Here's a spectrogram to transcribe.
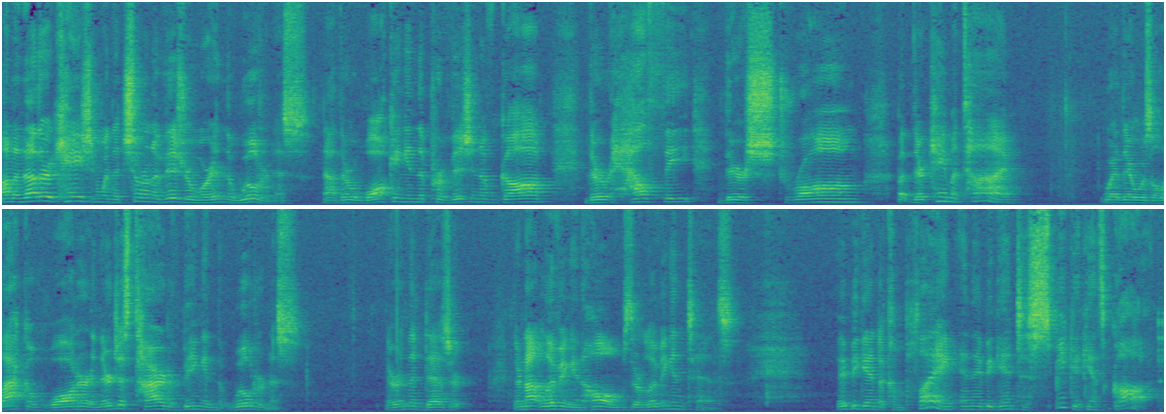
On another occasion, when the children of Israel were in the wilderness, now they're walking in the provision of God, they're healthy, they're strong, but there came a time where there was a lack of water and they're just tired of being in the wilderness. They're in the desert. They're not living in homes, they're living in tents. They began to complain and they began to speak against God.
